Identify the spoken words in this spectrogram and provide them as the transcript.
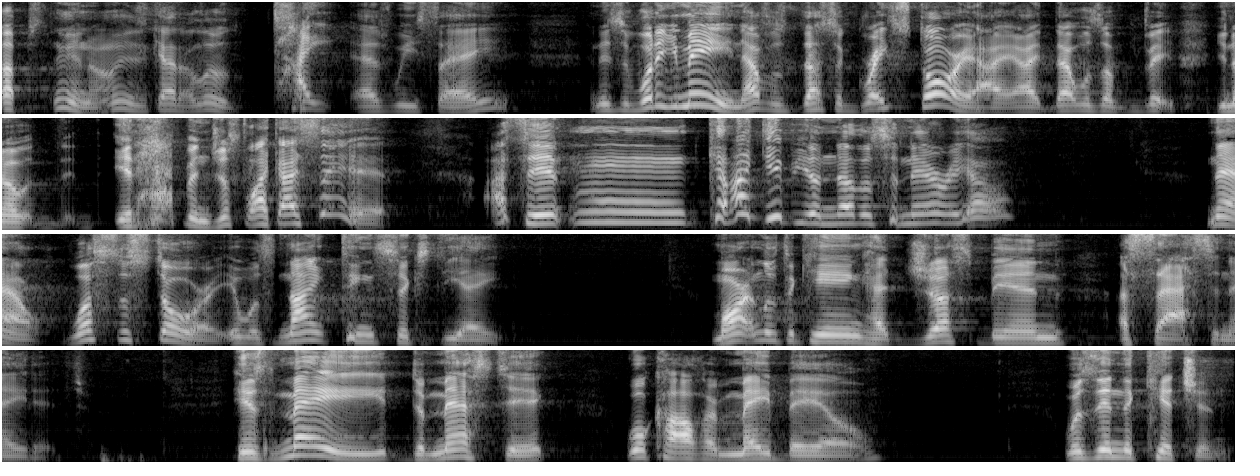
up, you know, he's got a little tight, as we say. And he said, What do you mean? That was that's a great story. I, I that was a, you know, it happened just like I said. I said, mm, Can I give you another scenario? Now, what's the story? It was 1968. Martin Luther King had just been assassinated. His maid, domestic, we'll call her Maybelle, was in the kitchen.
